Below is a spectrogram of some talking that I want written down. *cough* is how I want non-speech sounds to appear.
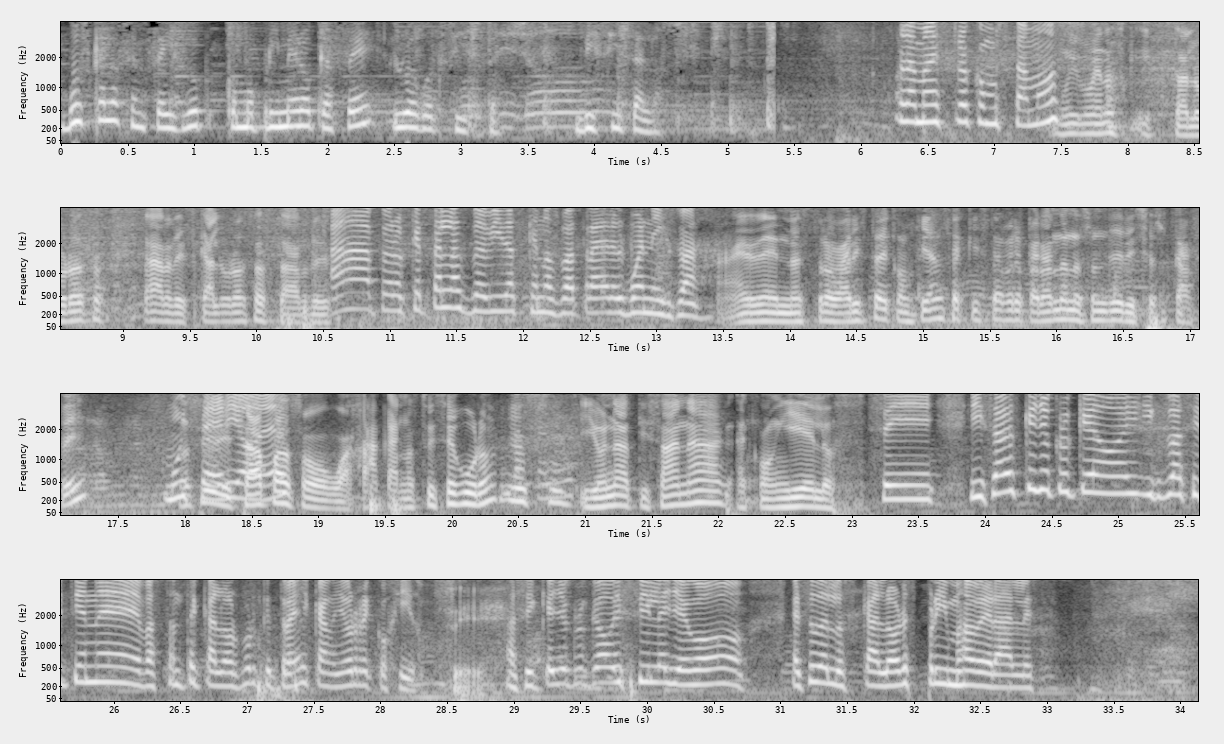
Búscalos en Facebook como Primero Café, luego Existo. Visítalos. Hola maestro, ¿cómo estamos? Muy buenas y calurosas tardes, calurosas tardes. Ah, pero ¿qué tal las bebidas que nos va a traer el buen Ixba? de nuestro barista de confianza aquí está preparándonos un delicioso café. Muy no sé, serio. de Chiapas ¿eh? o Oaxaca, no estoy seguro. No sé. Y una tisana con hielos. Sí, y sabes que yo creo que hoy Ixba sí tiene bastante calor porque trae el cabello recogido. Sí. Así que yo creo que hoy sí le llegó eso de los calores primaverales.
